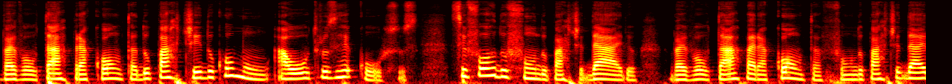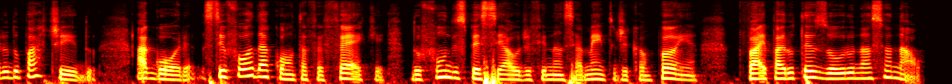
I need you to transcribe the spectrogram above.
vai voltar para a conta do partido comum a outros recursos. Se for do fundo partidário, vai voltar para a conta fundo partidário do partido. Agora, se for da conta FEFEC, do Fundo Especial de Financiamento de Campanha, vai para o Tesouro Nacional.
